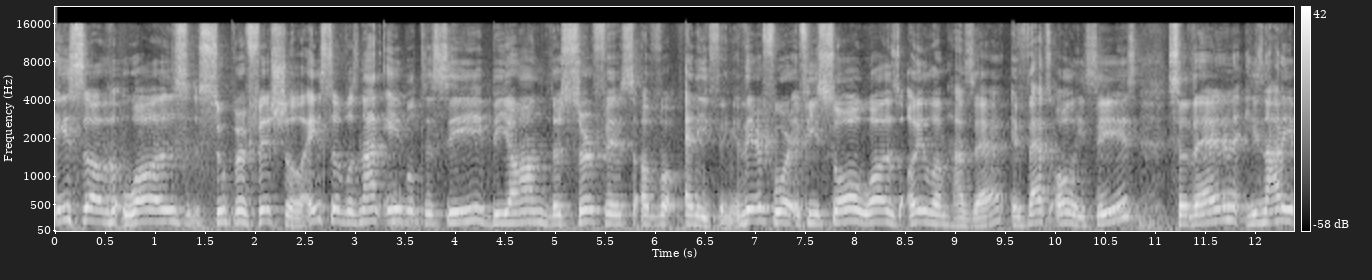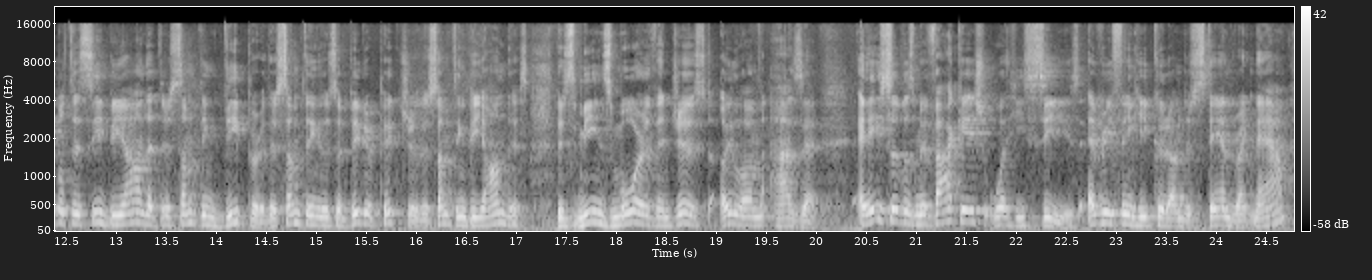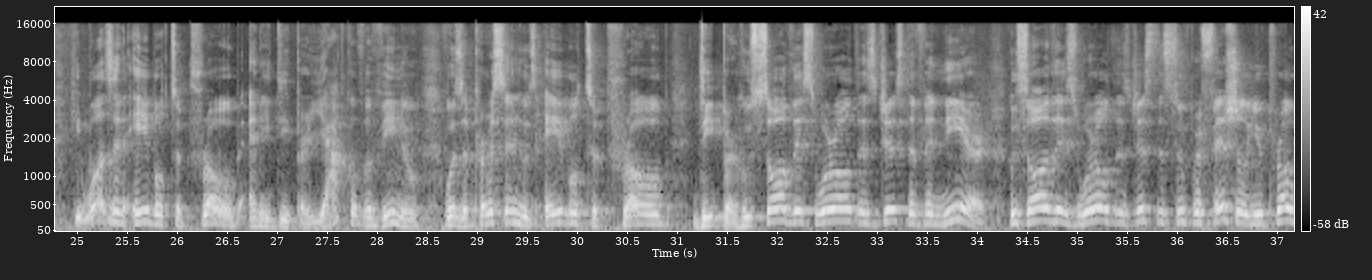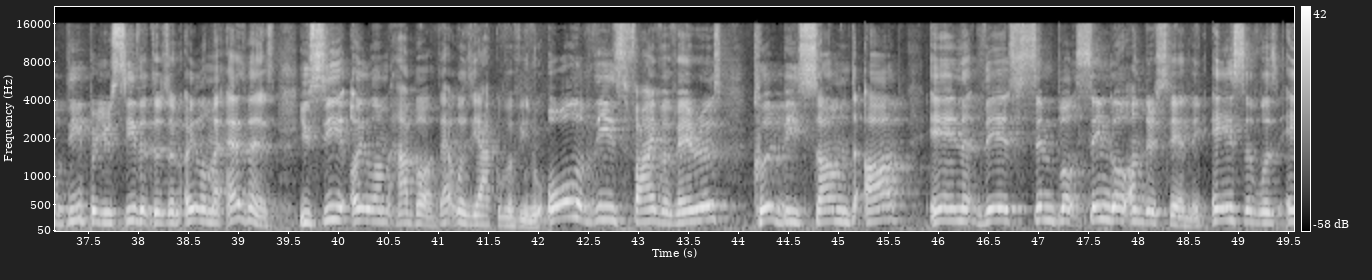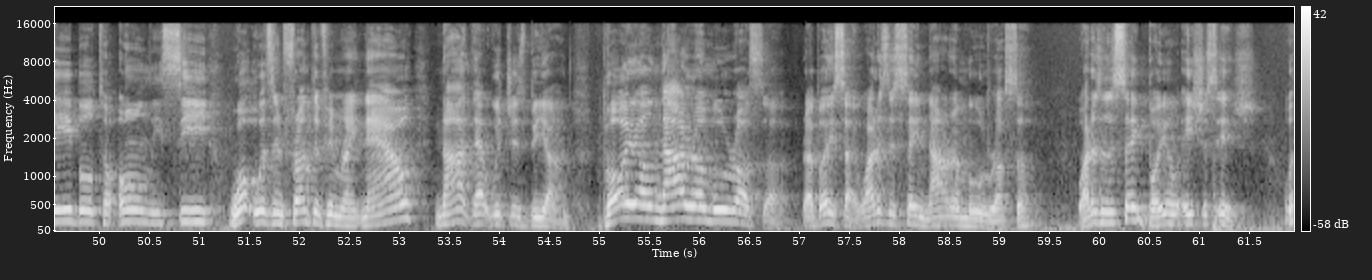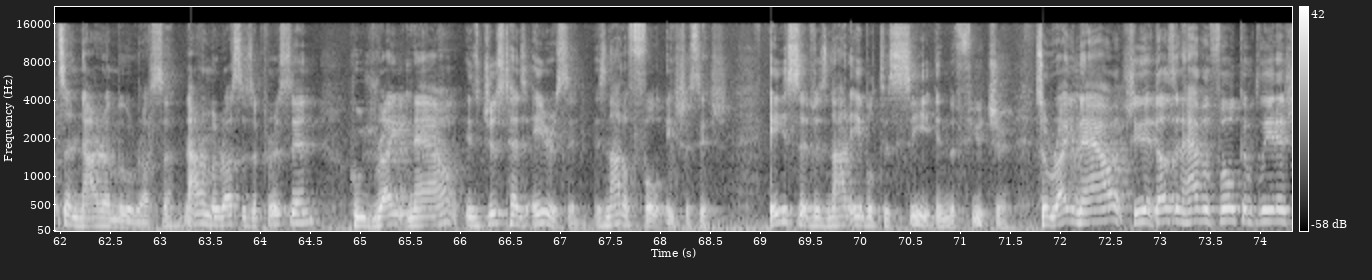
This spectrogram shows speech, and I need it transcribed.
Esav was superficial. Esav was not able to see beyond the surface of anything. And therefore, if he saw was Oilam Hazeh, if that's all he sees, so then he's not able to see beyond that there's something deeper, there's something, there's a bigger picture, there's something beyond this. This means more than just Oilam Hazeh. Esav was mevakesh what he sees, everything he could understand right now. He wasn't able to probe any deeper. Yaakov Avinu was a person who's able to probe deeper, who saw this world as just a veneer, who saw this world as just the superficial. You probe deeper, you see that there's an oilam ha'eznes. You see oilam haba. That was Yaakov Avinu. All of these five averas could be summed up in this simple single understanding. Esav was able to only see what was in front of him right now, not that which is beyond. Boil nara murasa. Rabbi Isai, why does it say nara murasa? Why doesn't it say boil ashes ish? What's a nara murasa? Nara murasa is a person who right now is just has erisin, is not a full ashes ish. Esav is not able to see in the future. So right now, she doesn't have a full, complete Ish.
